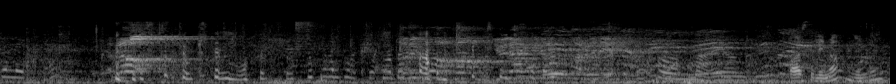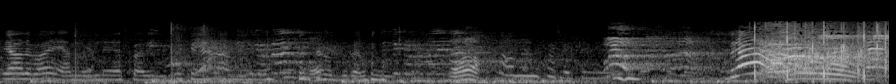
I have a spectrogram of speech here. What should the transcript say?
Som det tok det mål. Måtte ta. Å nei, å nei. Hva er stillinga? Ja, det var 1-0 i et par sekunder, men jeg trodde det var Bra!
